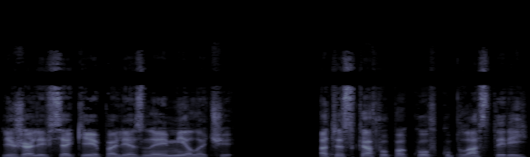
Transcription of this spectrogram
лежали всякие полезные мелочи. Отыскав упаковку пластырей,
